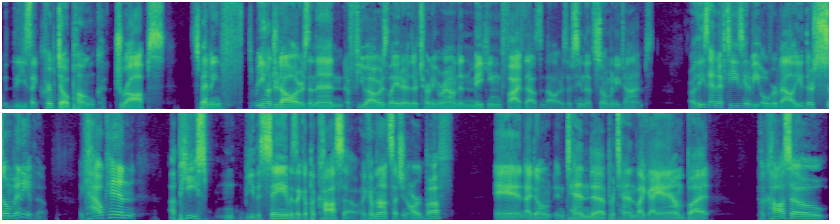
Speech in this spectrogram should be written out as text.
with these like crypto punk drops spending $300 and then a few hours later they're turning around and making $5,000. I've seen that so many times. Are these NFTs going to be overvalued? There's so many of them. Like how can a piece be the same as like a Picasso? Like I'm not such an art buff and I don't intend to pretend like I am, but Picasso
